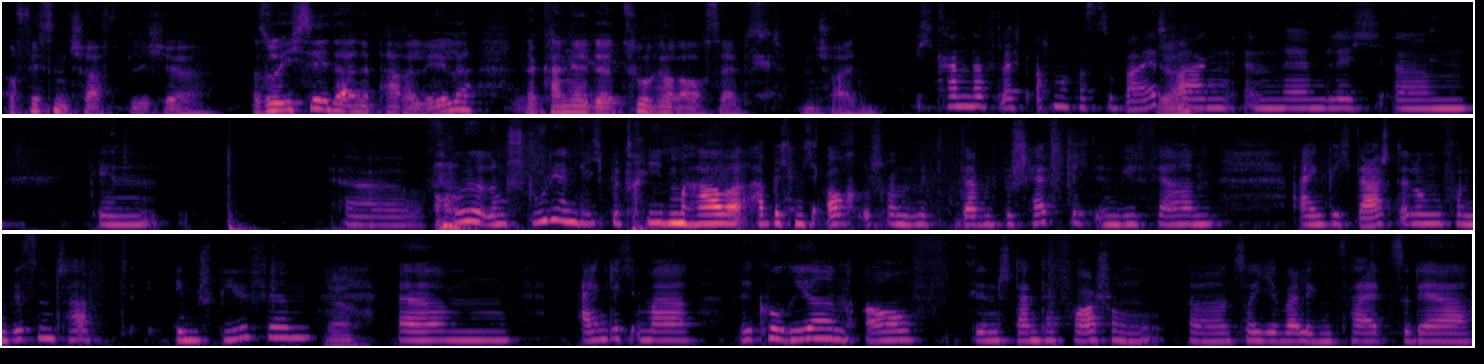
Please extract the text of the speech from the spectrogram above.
auf wissenschaftliche. Also ich sehe da eine Parallele. Da kann ja der Zuhörer auch selbst entscheiden. Ich kann da vielleicht auch noch was zu beitragen, nämlich ähm, in äh, früheren Studien, die ich betrieben habe, habe ich mich auch schon mit, damit beschäftigt, inwiefern eigentlich Darstellungen von Wissenschaft im Spielfilm Ja. ähm, eigentlich immer rekurrieren auf den Stand der Forschung äh, zur jeweiligen Zeit, zu der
